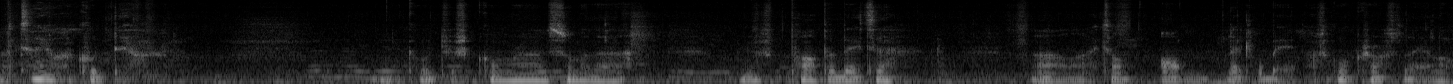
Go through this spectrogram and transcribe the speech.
I'll tell you what I could do. I could just come round some of that. Just pop a bit of highlight on, on a little bit. Let's go across there, look.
